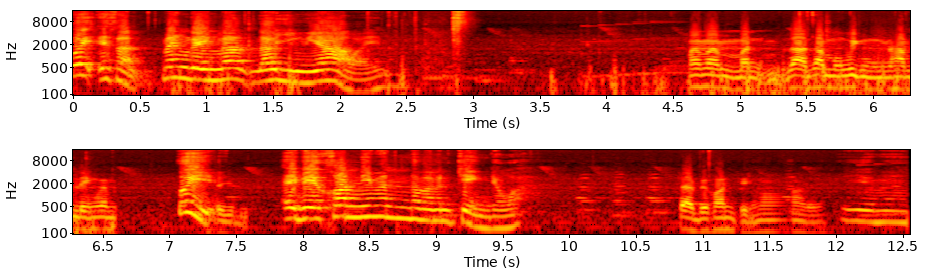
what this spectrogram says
โอ้ยไอสัตว์แม่งเล็งแล้วแล้วยิงย่าไว้ไม่ไม่มันถ้าถ้ามึงวิ่งมึงทำเล็งไปเฮ้ยจะอยู่ไอเบคอนนี่มันทำไมมันเก่งจังวะ แต่เบคอนเก่งมากเลยเฮียแม่ง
